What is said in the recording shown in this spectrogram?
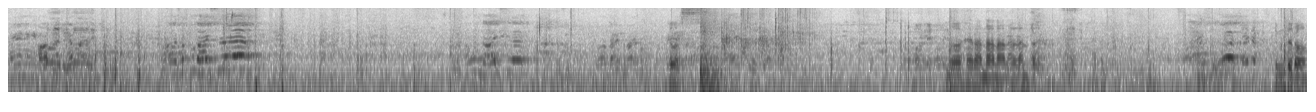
형이 막아야 돼요? 아, 성공 나이스! 상훈 나이스! 끊었어. 너 해라 난 안 할란다. 힘들어.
